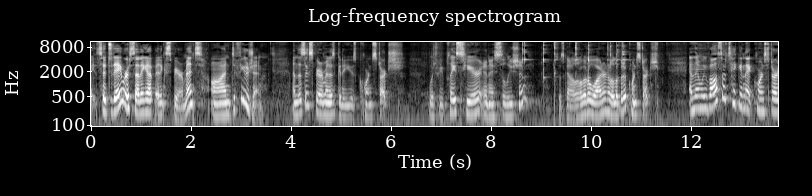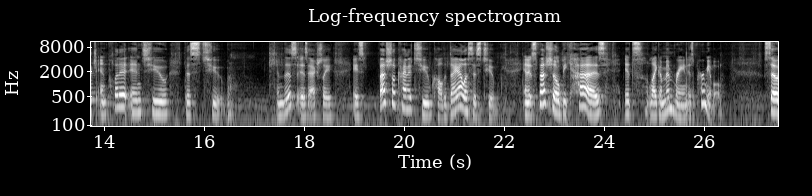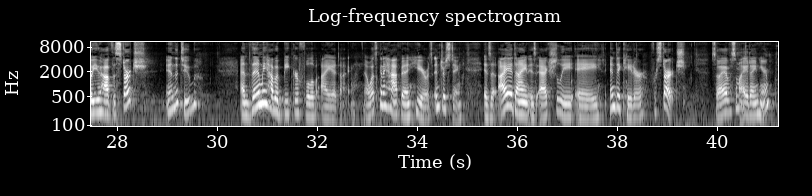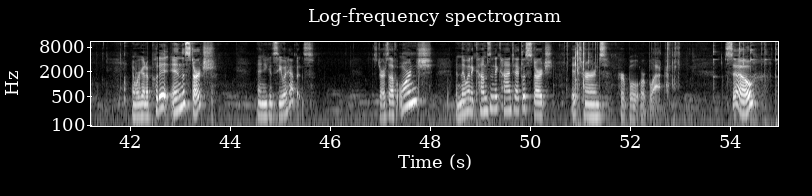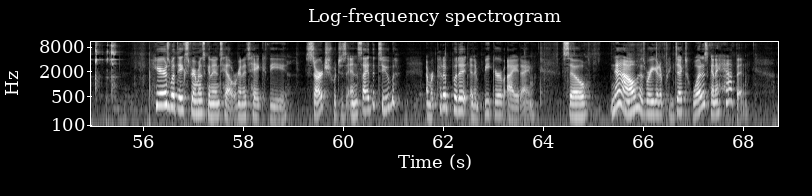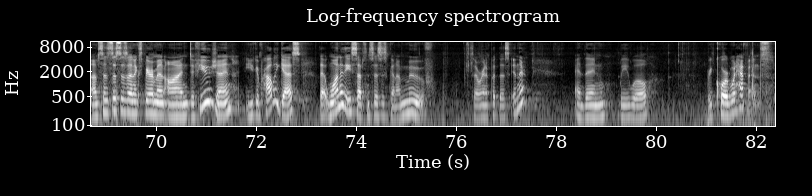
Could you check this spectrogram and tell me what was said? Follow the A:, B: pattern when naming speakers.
A: right, so today we're setting up an experiment on diffusion. And this experiment is going to use cornstarch, which we placed here in a solution. So it's got a little bit of water and a little bit of cornstarch. And then we've also taken that cornstarch and put it into this tube. And this is actually a special kind of tube called a dialysis tube. And it's special because it's like a membrane, is permeable. So you have the starch in the tube, and then we have a beaker full of iodine. Now what's going to happen here, what's interesting, is that iodine is actually a indicator for starch. So I have some iodine here, and we're going to put it in the starch, and you can see what happens. Starts off orange, and then when it comes into contact with starch, it turns purple or black. So here's what the experiment is going to entail. We're going to take the starch, which is inside the tube, and we're to put it in a beaker of iodine. So now is where you're going to predict what is going to happen. Um, since this is an experiment on diffusion, you can probably guess that one of these substances is going to move. So we're going to put this in there, and then we will record what happens.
